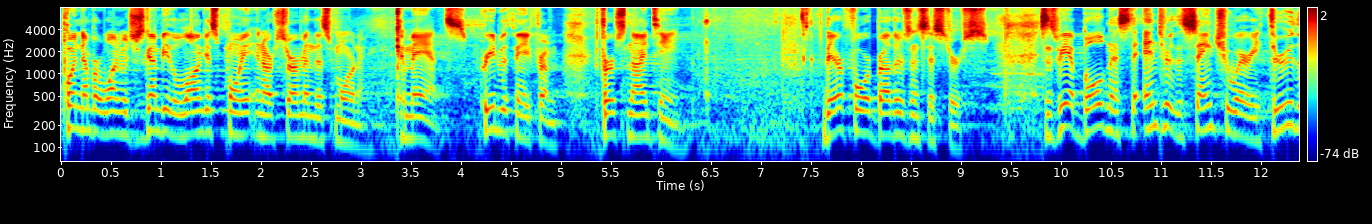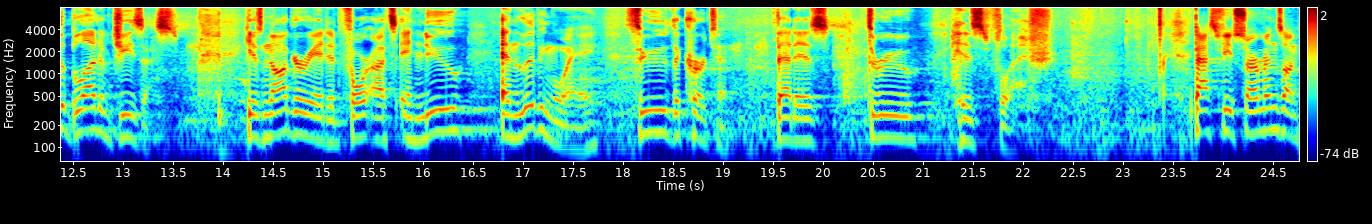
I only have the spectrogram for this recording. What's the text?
point number one, which is going to be the longest point in our sermon this morning commands. Read with me from verse 19. Therefore, brothers and sisters, since we have boldness to enter the sanctuary through the blood of Jesus, he has inaugurated for us a new and living way through the curtain, that is, through his flesh. Past few sermons on,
